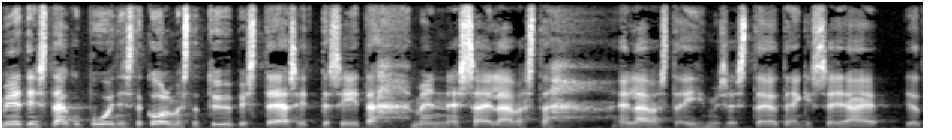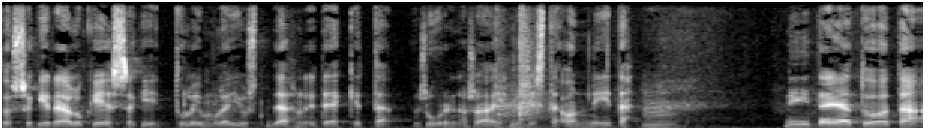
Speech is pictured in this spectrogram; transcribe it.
mietin sitä, kun puhuit niistä kolmesta tyypistä ja sitten siitä menneessä elävästä, elävästä ihmisestä. Jotenkin se jäi, ja tuossa kirjalukiessakin tuli mulle just mitä sanoin itsekin, että suurin osa ihmisistä on niitä. Mm. niitä ja tuota,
